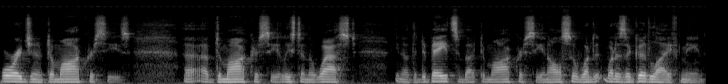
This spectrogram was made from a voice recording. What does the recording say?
origin of democracies, uh, of democracy, at least in the West you know the debates about democracy and also what what does a good life mean.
